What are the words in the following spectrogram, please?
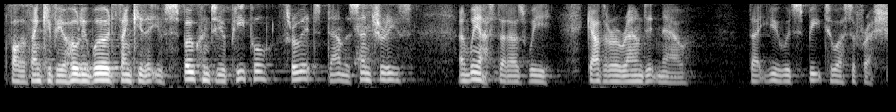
Father, thank you for your holy word. Thank you that you've spoken to your people through it down the centuries. And we ask that as we gather around it now, that you would speak to us afresh.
